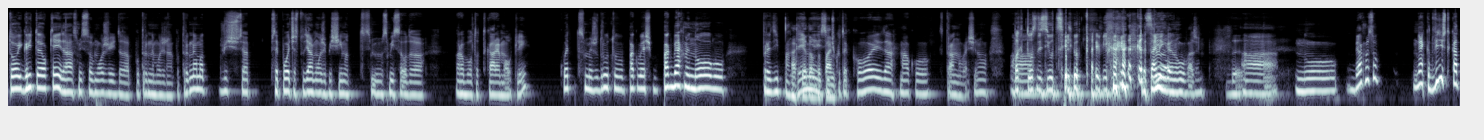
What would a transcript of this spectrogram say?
то игрите е окей, да, в смисъл може и да потръгне, може да не потръгне, ама виж, сега все повече студия може би ще имат см- смисъл да работят така ремонтли, което между другото пак, беше, пак бяхме много преди пандемия и всичко такова и да, малко странно беше, но Пак а, то не си оцелил тайминга. бе, тайминга е много важен. Да. А, но бяхме се... Не, като видиш така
